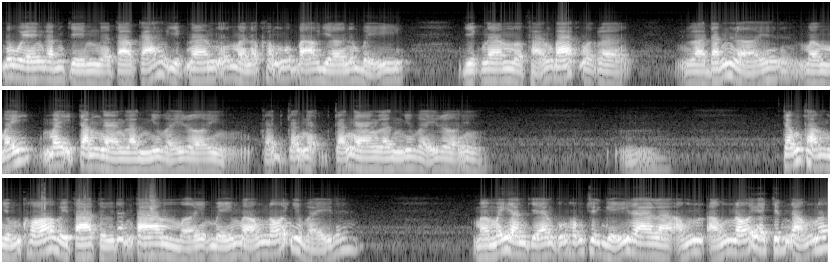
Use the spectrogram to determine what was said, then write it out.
nó quen đâm chìm tàu cá của Việt Nam nữa mà nó không có bao giờ nó bị Việt Nam mà phản bác hoặc là là đánh lợi. Mà mấy mấy trăm ngàn lần như vậy rồi cả cả cả ngàn lần như vậy rồi. Ừ. Chống tham nhũng khó vì ta tự đánh ta mời miệng mà ông nói như vậy đó. Mà mấy anh chị em cũng không suy nghĩ ra là ổng ổng nói chính ổng đó.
